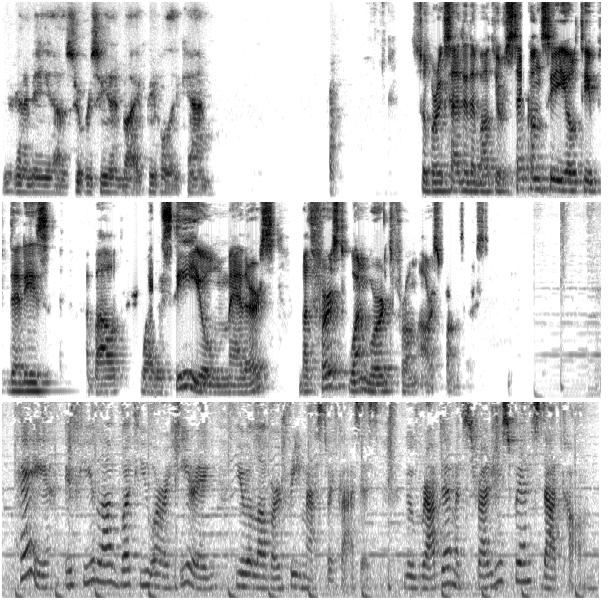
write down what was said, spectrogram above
you're going to be uh, superseded by people that can. Super excited about your second CEO tip that is about why the CEO matters. But first, one word from our sponsors. Hey, if you love what you are hearing, you will love our free masterclasses. Go grab them at strategysprints.com.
